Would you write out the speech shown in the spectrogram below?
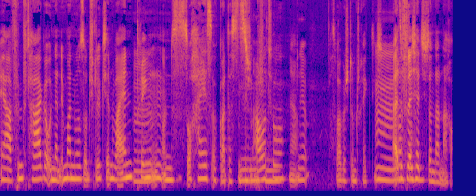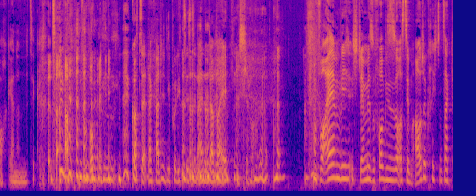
ja, fünf Tage und dann immer nur so ein Schlückchen Wein trinken und es ist so heiß. Oh Gott, das ist schon Auto. Ja, Ja. das war bestimmt schrecklich. also vielleicht hätte ich dann danach auch gerne eine Zigarette haben wollen. Gott sei Dank hatte die Polizistin eine dabei. Vor allem, wie, ich stelle mir so vor, wie sie so aus dem Auto kriegt und sagt,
